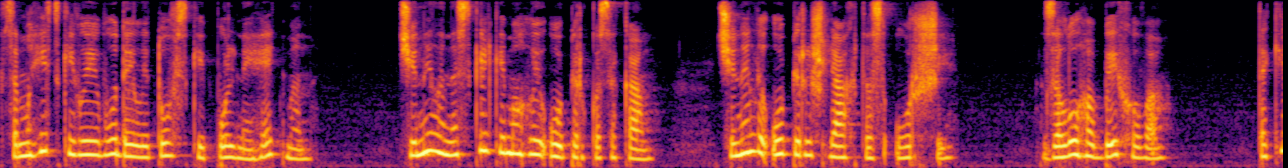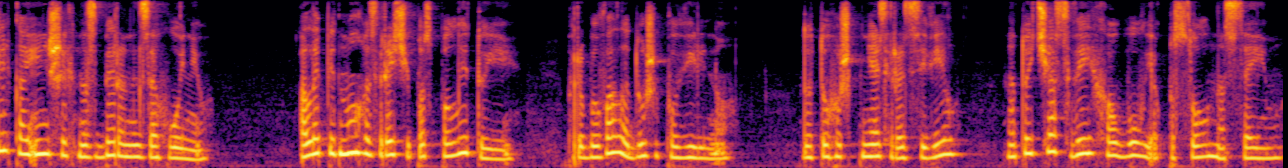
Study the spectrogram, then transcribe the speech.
самогітський воєвода і литовський польний гетьман чинили наскільки могли опір козакам, чинили опіри шляхта з Орші, залога Бихова та кілька інших назбираних загонів, але підмога з Речі Посполитої прибувала дуже повільно. До того ж князь Радзівіл на той час виїхав був як посол на Сейм.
